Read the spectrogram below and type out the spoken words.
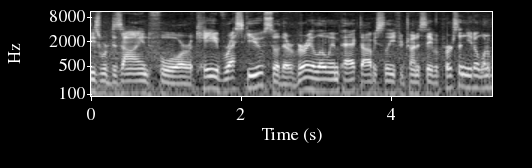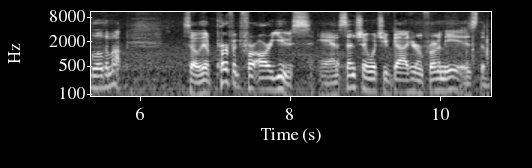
These were designed for cave rescue, so they're very low impact. Obviously, if you're trying to save a person, you don't want to blow them up. So they're perfect for our use. And essentially what you've got here in front of me is the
